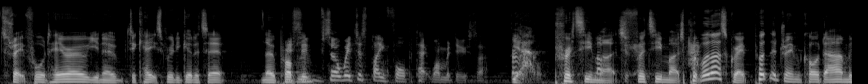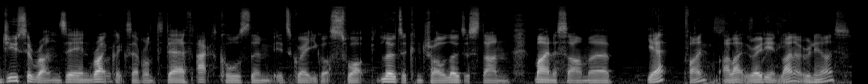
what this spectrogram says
straightforward hero. You know, Decate's really good at it. No problem. So we're just playing four protect one Medusa. Very Yeah, cool. pretty Love much, pretty much. Well, that's great. Put the Dream Coil down. Medusa runs in, right clicks everyone to death. Axe calls them. It's great. You got swap, loads of control, loads of stun, minus armor. Yeah, fine. I like the Radiant lineup. Really nice.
